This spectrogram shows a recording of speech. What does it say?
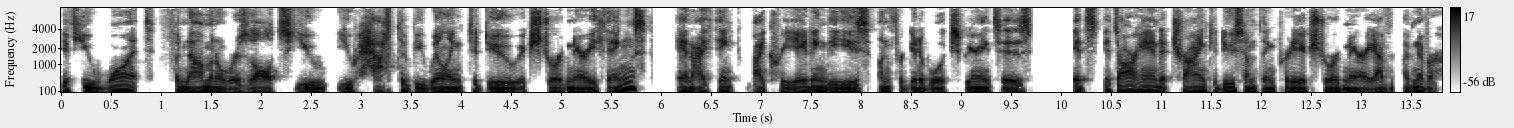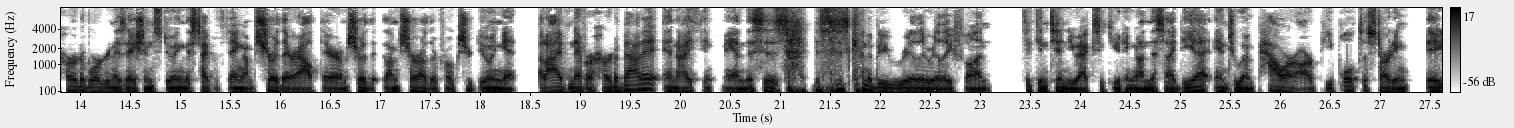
if you want phenomenal results, you you have to be willing to do extraordinary things. And I think by creating these unforgettable experiences, it's it's our hand at trying to do something pretty extraordinary. I've I've never heard of organizations doing this type of thing. I'm sure they're out there. I'm sure that I'm sure other folks are doing it, but I've never heard about it. And I think, man, this is this is going to be really really fun to continue executing on this idea and to empower our people to starting eh,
